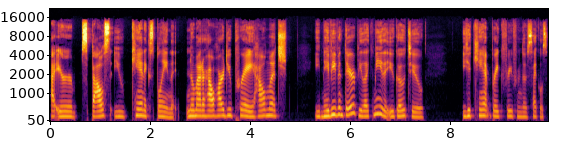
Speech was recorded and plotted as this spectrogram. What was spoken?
at your spouse that you can't explain, that no matter how hard you pray, how much, maybe even therapy like me that you go to, you can't break free from those cycles.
